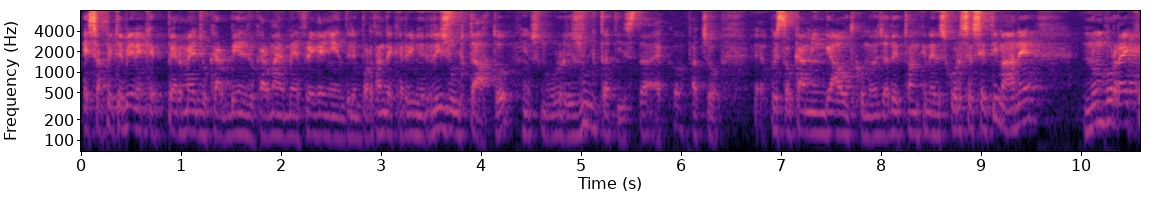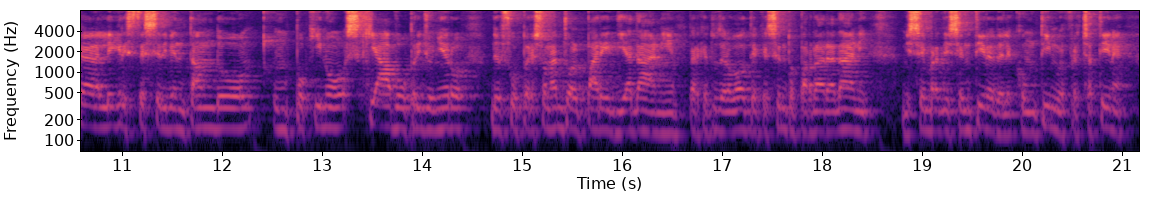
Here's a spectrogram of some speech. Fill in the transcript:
e sapete bene che per me giocare bene, giocare male, me ne frega niente, l'importante è che arrivi il risultato, io sono un risultatista, ecco, faccio eh, questo coming out come ho già detto anche nelle scorse settimane, non vorrei che Allegri stesse diventando un pochino schiavo prigioniero del suo personaggio al pari di Adani, perché tutte le volte che sento parlare Adani mi sembra di sentire delle continue frecciatine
